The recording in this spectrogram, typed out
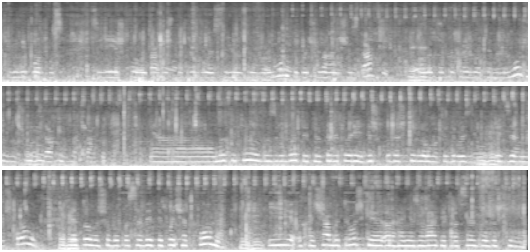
Шкільний корпус цієї школи також потребує серйозного ремонту, починаючи з даху, але поки прильоти ми не можемо нічого з даху почати. Е, Ми хотіли би зробити на території дошкільного підрозділу підземну школу для того, щоб посадити початково і хоча б трошки організувати процес для дошкільня.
